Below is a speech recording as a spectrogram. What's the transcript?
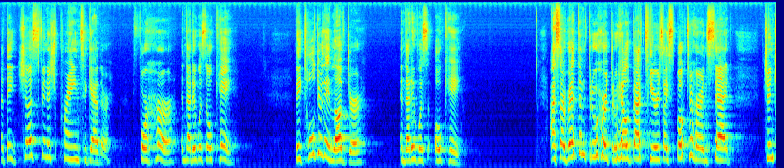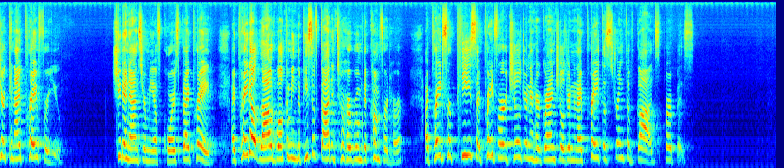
that they just finished praying together for her and that it was okay. They told her they loved her and that it was okay. As I read them through her through held back tears, I spoke to her and said, Ginger, can I pray for you? She didn't answer me, of course, but I prayed. I prayed out loud, welcoming the peace of God into her room to comfort her. I prayed for peace. I prayed for her children and her grandchildren, and I prayed the strength of God's purpose.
